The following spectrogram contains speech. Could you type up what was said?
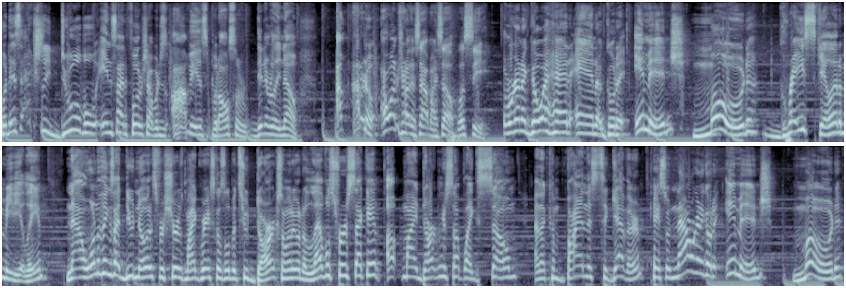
but it's actually doable inside Photoshop, which is obvious, but also didn't really know. I, I don't know. I want to try this out myself. Let's see. We're going to go ahead and go to image mode, grayscale it immediately. Now, one of the things I do notice for sure is my grayscale is a little bit too dark. So I'm gonna go to levels for a second, up my darkness up like so, and then combine this together. Okay, so now we're gonna go to image, mode,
